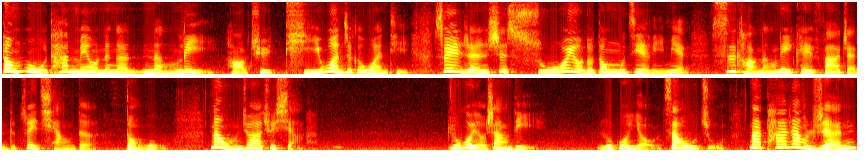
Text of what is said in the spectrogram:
动物它没有那个能力，好去提问这个问题。所以人是所有的动物界里面思考能力可以发展的最强的动物。那我们就要去想，如果有上帝，如果有造物主，那他让人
